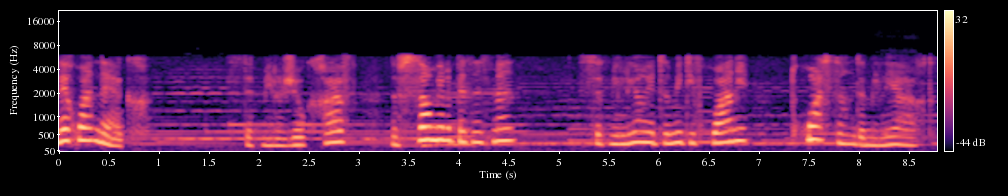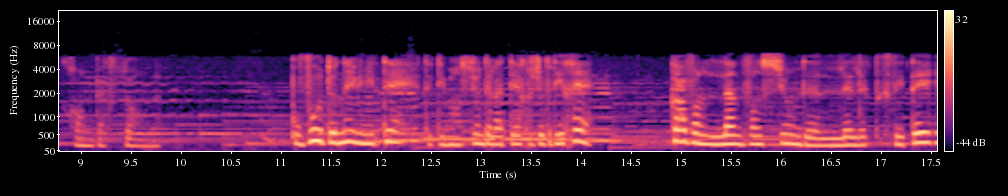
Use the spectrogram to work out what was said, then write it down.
les rois nègres. 7000 géographes, 900 000 businessmen, 7 millions et demi d'ivrognes, 302 milliards de grandes personnes. Pour vous donner une idée des dimensions de la Terre, je vous dirais qu'avant l'invention de l'électricité,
